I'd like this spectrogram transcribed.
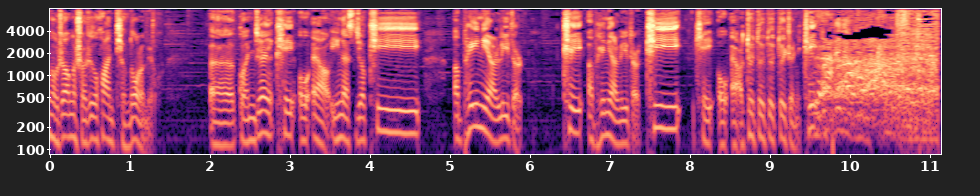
我不知道我说这个话你听懂了没有？呃，关键 KOL 应该是叫 Key Opinion K opinion leader K K O L，对对对对着你 K opinion leader。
